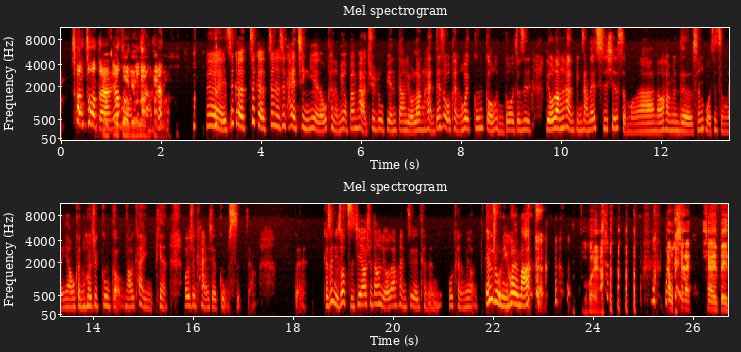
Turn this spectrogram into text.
创作的人要做流浪汉。对，这个这个真的是太敬业了。我可能没有办法去路边当流浪汉，但是我可能会 Google 很多，就是流浪汉平常在吃些什么啊，然后他们的生活是怎么样，我可能会去 Google，然后看影片或者是看一些故事这样。对。可是你说直接要去当流浪汉，这个可能我可能没有。Andrew，你会吗？不会啊。但我现在现在被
